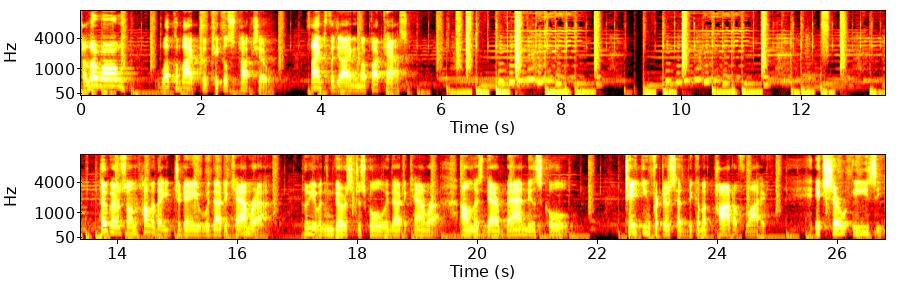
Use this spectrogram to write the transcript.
Hello, all. Welcome back to Kiko's Talk Show. Thanks for joining my podcast. Who goes on holiday today without a camera? Who even goes to school without a camera unless they are banned in school? Taking photos has become a part of life. It's so easy.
